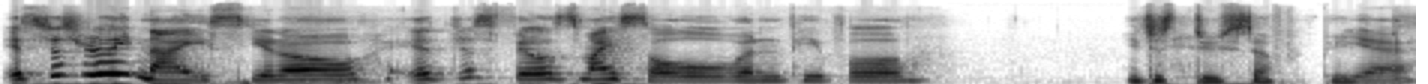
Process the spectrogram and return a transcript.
it's just really nice, you know. It just fills my soul when people you just do stuff with people. yeah.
